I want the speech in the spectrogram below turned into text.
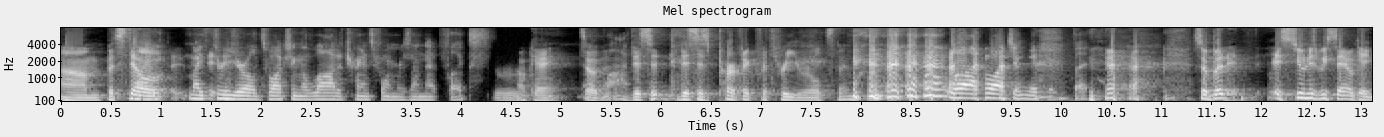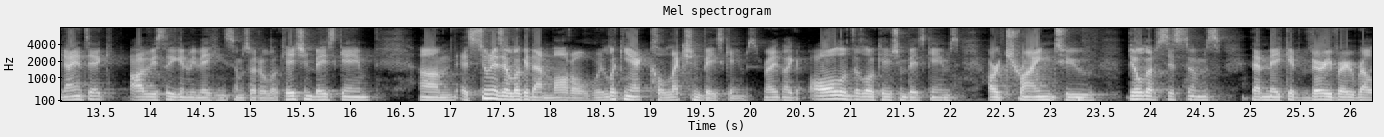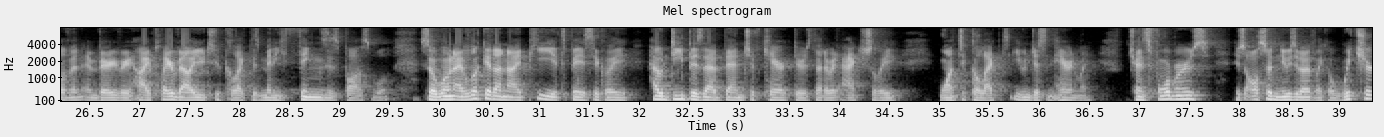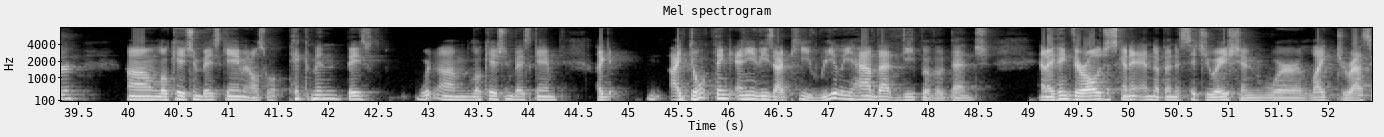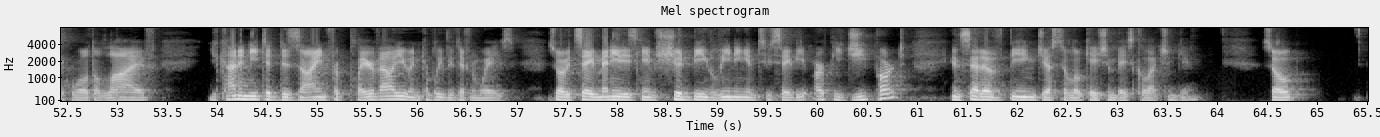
um, but still, my, my three-year-old's watching a lot of Transformers on Netflix. okay. So this is this is perfect for three year olds then. well, I watch it with him, but so, but as soon as we say, okay, Niantic obviously you're going to be making some sort of location based game. Um, as soon as I look at that model, we're looking at collection based games, right? Like all of the location based games are trying to build up systems that make it very, very relevant and very, very high player value to collect as many things as possible. So when I look at an IP, it's basically how deep is that bench of characters that I would actually want to collect, even just inherently. Transformers. There's also news about like a Witcher um, location-based game and also a Pikmin-based um, location-based game. Like, I don't think any of these IP really have that deep of a bench, and I think they're all just going to end up in a situation where, like Jurassic World Alive, you kind of need to design for player value in completely different ways. So I would say many of these games should be leaning into, say, the RPG part instead of being just a location-based collection game. So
